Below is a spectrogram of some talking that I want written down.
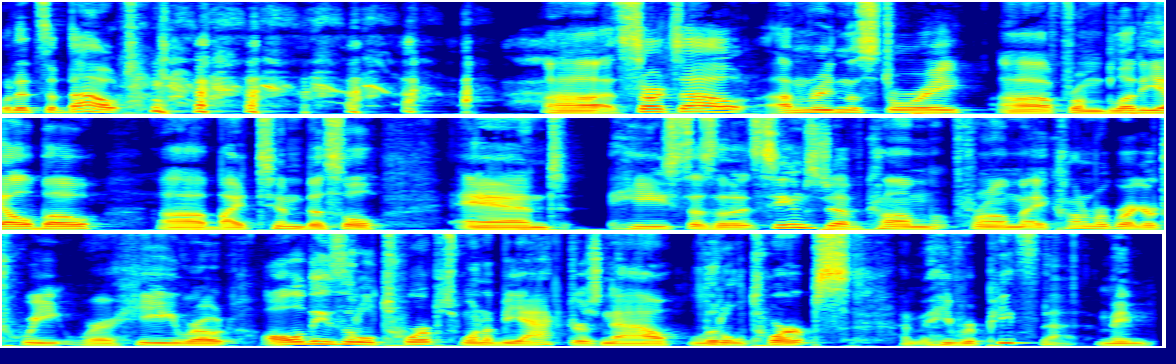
what it's about. uh, it starts out, I'm reading the story uh, from Bloody Elbow uh, by Tim Bissell, and he says that it seems to have come from a Conor McGregor tweet where he wrote, All these little twerps want to be actors now, little twerps. I mean, he repeats that. I mean,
